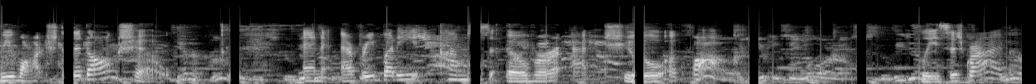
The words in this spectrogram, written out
we watch the dog show. And everybody comes over at 2 o'clock. Please subscribe.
